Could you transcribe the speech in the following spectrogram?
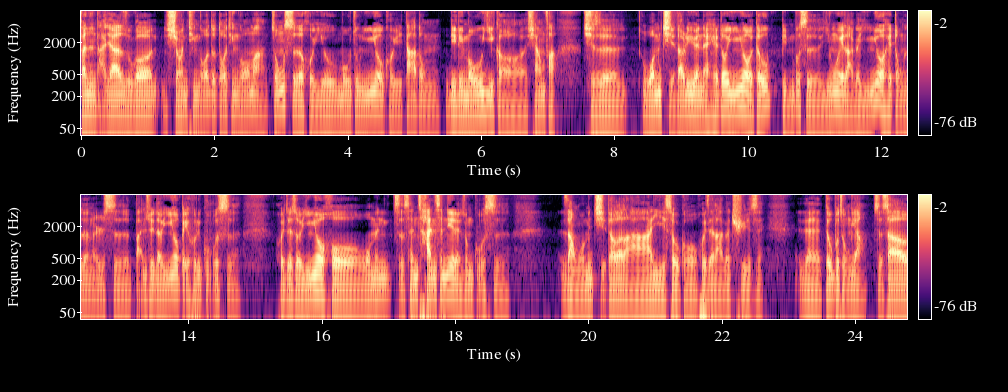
反正大家如果喜欢听歌，就多听歌嘛。总是会有某种音乐可以打动你的某一个想法。其实我们记到的原来很多音乐都并不是因为那个音乐很动人，而是伴随着音乐背后的故事，或者说音乐和我们自身产生的那种故事，让我们记到了那一首歌或者那个曲子。呃，都不重要，至少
